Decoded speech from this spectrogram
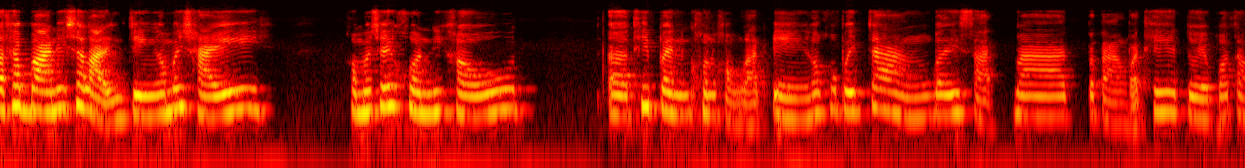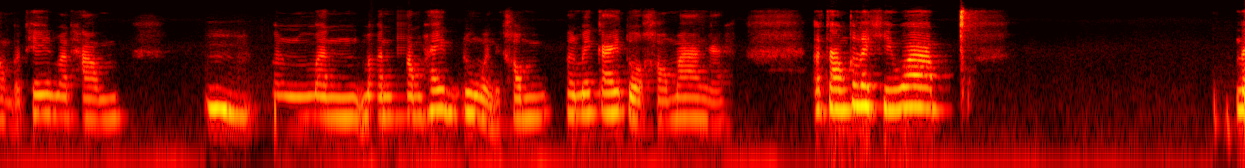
รัฐบาลที่ฉลาดจริงๆก็ไม่ใช้เขาไม่ใช่คนที่เขาเอ่อที่เป็นคนของรัฐเองเขาก็ไปจ้างบริษัทมาต่างประเทศโดยเฉพาะต่างประเทศมาทำ มันมันมันทำให้ดูเหมือนเขา มันไม่ใกล้ตัวเขามากไงอาจารย์ก็เลยคิดว่า ใน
